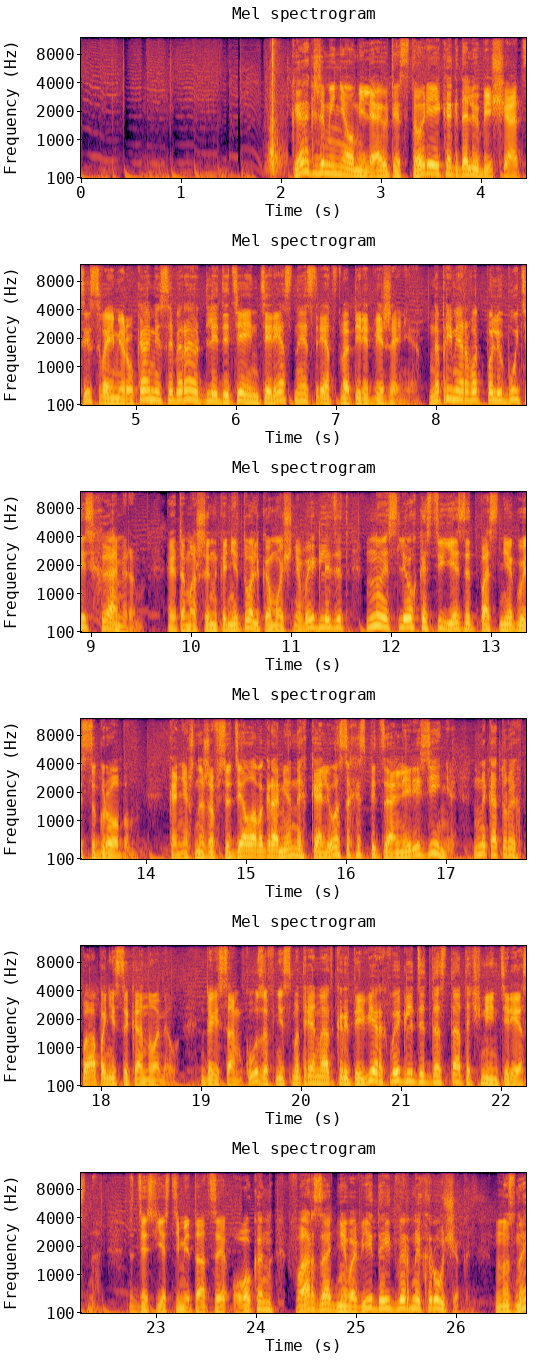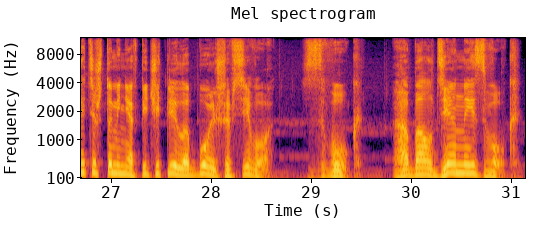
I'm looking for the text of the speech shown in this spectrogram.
Как же меня умиляют истории, когда любящие отцы своими руками собирают для детей интересные средства передвижения. Например, вот полюбуйтесь Хаммером. Эта машинка не только мощно выглядит, но и с легкостью ездит по снегу и сугробам. Конечно же, все дело в огроменных колесах и специальной резине, на которых папа не сэкономил. Да и сам кузов, несмотря на открытый верх, выглядит достаточно интересно. Здесь есть имитация окон, фар заднего вида и дверных ручек. Но знаете, что меня впечатлило больше всего? Звук. Обалденный звук.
